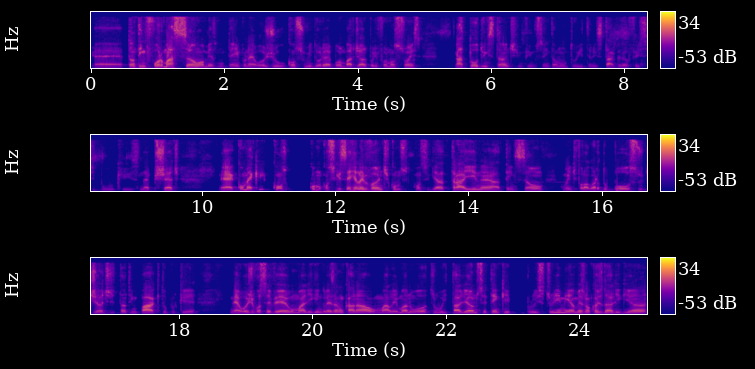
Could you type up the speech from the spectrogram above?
é, tanta informação ao mesmo tempo, né? Hoje o consumidor é bombardeado por informações a todo instante. Enfim, você entra no Twitter, Instagram, Facebook, Snapchat. É, como é que como conseguir ser relevante, como conseguir atrair né, a atenção, como a gente falou agora do bolso, diante de tanto impacto, porque é, hoje você vê uma liga inglesa num canal, uma alemã no outro, o italiano você tem que ir pro streaming, a mesma coisa da Ligue 1,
